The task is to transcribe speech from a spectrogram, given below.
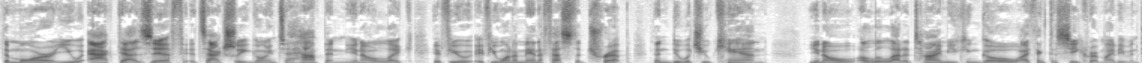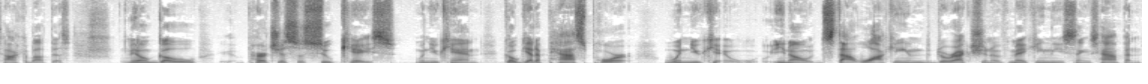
the more you act as if it's actually going to happen. You know, like if you if you want to manifest a trip, then do what you can. You know, a little at a time. You can go. I think the secret might even talk about this. You know, go purchase a suitcase when you can. Go get a passport when you can, you know, stop walking in the direction of making these things happen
